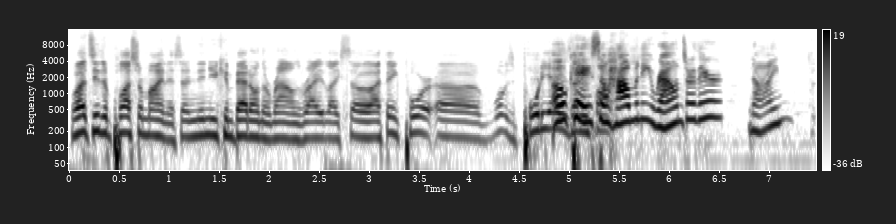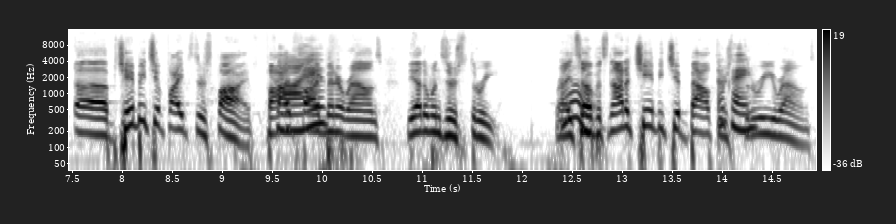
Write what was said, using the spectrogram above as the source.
Well, it's either plus or minus, and then you can bet on the rounds, right? Like, so I think poor, uh, what was it, Poirier? Okay, so how many rounds are there? Nine uh, championship fights, there's five. five, five, five minute rounds. The other ones, there's three. Right. Oh. So if it's not a championship bout, there's okay. three rounds.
